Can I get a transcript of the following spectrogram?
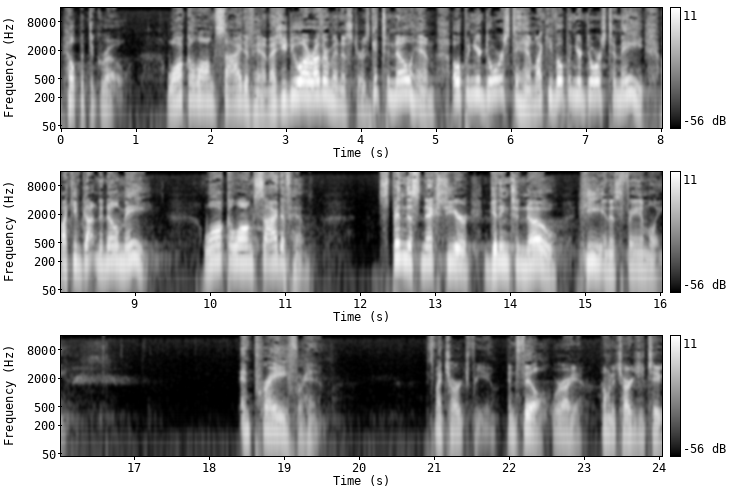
help it to grow. Walk alongside of him as you do our other ministers. Get to know him. Open your doors to him like you've opened your doors to me, like you've gotten to know me. Walk alongside of him. Spend this next year getting to know he and his family. And pray for him. It's my charge for you. And Phil, where are you? I'm going to charge you too.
